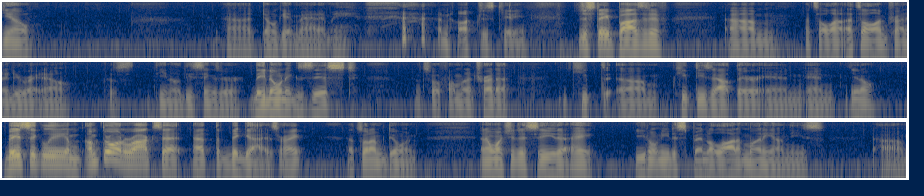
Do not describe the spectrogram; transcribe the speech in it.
you know, uh, don't get mad at me. no, I'm just kidding. Just stay positive. Um, that's all. That's all I'm trying to do right now, because you know these things are they don't exist, and so if I'm gonna try to keep the, um, keep these out there and and you know basically I'm, I'm throwing rocks at at the big guys, right? That's what I'm doing, and I want you to see that hey, you don't need to spend a lot of money on these. Um,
